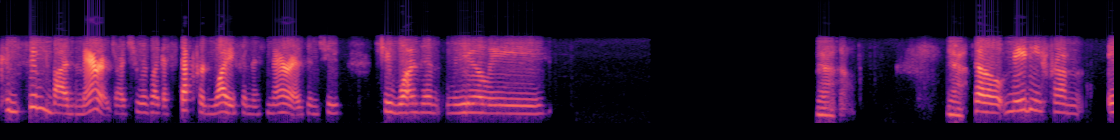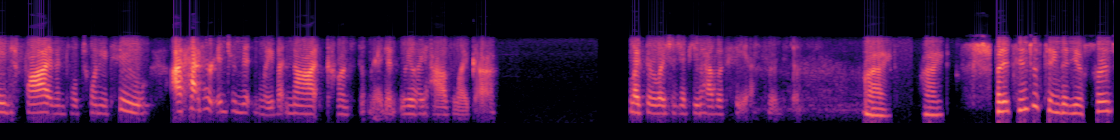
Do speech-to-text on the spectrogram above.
consumed by the marriage right she was like a stepford wife in this marriage and she she wasn't really yeah. Yeah. so maybe from age five until twenty two i had her intermittently but not constantly i didn't really have like a like the relationship you have with Thea, for instance. Right. Right. But it's interesting that your first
